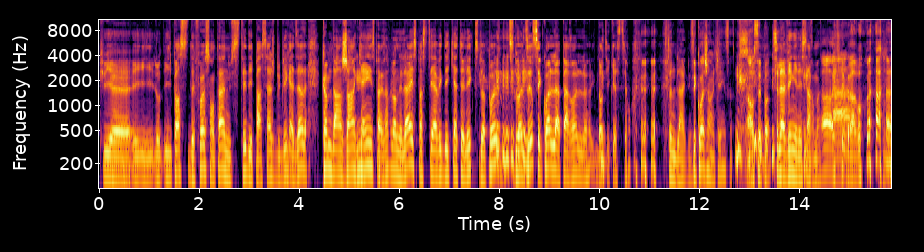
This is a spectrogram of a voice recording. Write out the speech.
Puis euh, il, il passe des fois son temps à nous citer des passages bibliques, à dire, comme dans Jean 15, par exemple, là, on est là, c'est parce que tu es avec des catholiques, tu dois pas, tu dois dire c'est quoi la parole là, dont il est question. C'est une blague. C'est quoi Jean 15? Ah, on sait pas. C'est la vigne et les sarments. Ah, ok, Ah. bravo.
